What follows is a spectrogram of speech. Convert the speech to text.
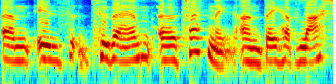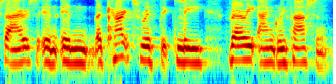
um, is to them uh, threatening. And they have lashed out in, in a characteristically very angry fashion.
